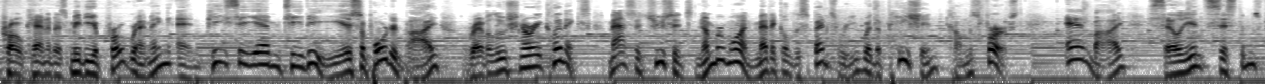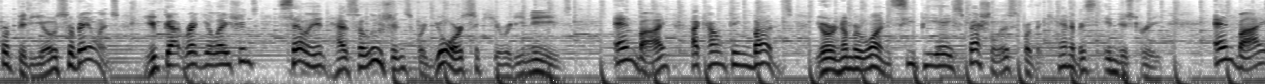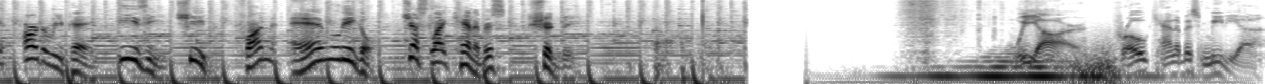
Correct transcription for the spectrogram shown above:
Pro Cannabis Media Programming and PCM TV is supported by Revolutionary Clinics, Massachusetts' number one medical dispensary where the patient comes first, and by Salient Systems for Video Surveillance. You've got regulations, Salient has solutions for your security needs. And by Accounting Buds, your number one CPA specialist for the cannabis industry. And by Artery Pay, easy, cheap, fun, and legal just like cannabis should be. We are Pro Cannabis Media.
